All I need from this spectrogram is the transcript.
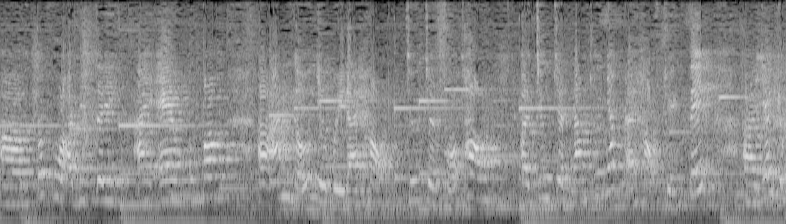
à, TOEFL IBT, IELTS vân vân. À, Anh ngữ dự bị đại học, chương trình phổ thông, à, chương trình năm thứ nhất đại học chuyển tiếp, à, giáo dục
